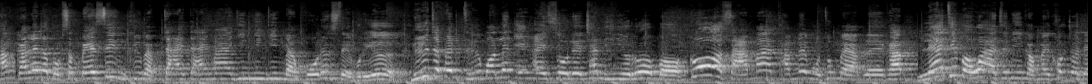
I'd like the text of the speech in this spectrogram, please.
ทั้งการเล่นระบบสเปซซิ่งคือแบบจ่ายจ่ายมายิงยิงยิงแบบโกลเด้นสเตท r ริเออร์หรือจะเป็นถือบอลเล่นเองไอโซเลชันฮีโร่บอลก็สามารถทำได้หมดทุกแบบเลยครับ และที่บอกว่าอาจจะดีกับไมเคิลจอร์แด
